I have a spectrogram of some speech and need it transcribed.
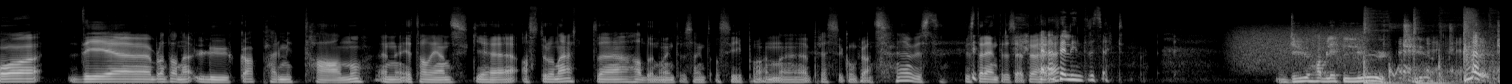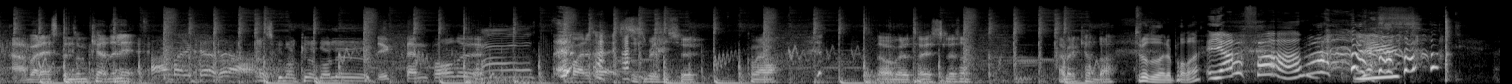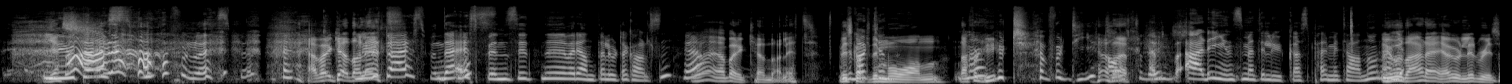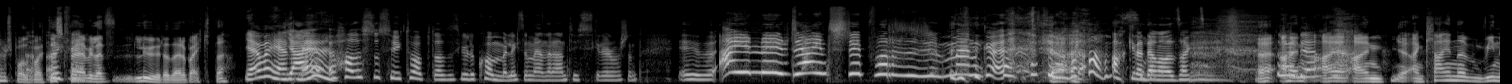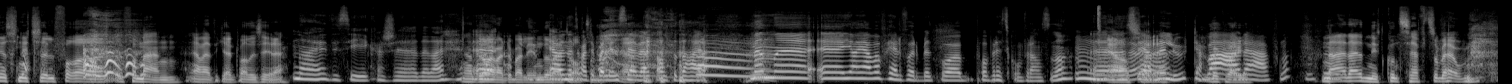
Og de, eh, blant annet Luca Parmitano, en italiensk eh, astronaut, eh, hadde noe interessant å si på en eh, pressekonferanse, hvis, hvis dere er interessert i å høre. Jeg er veldig interessert. Du har blitt lurt. Det er bare Espen som kødder litt. Han bare køder, Espen har kødda litt. Stygg fem på, du. Bare tøys. Ikke bli så sur. Kom igjen, da. Det var bare tøys, liksom. Jeg bare kødda. Trodde dere på det? Ja, faen! Yes. Lurt av Jeg bare kødda litt. Lurt av Espen. Det er Espen sitt eh, variant av Lurt av Karlsen. Ja, jeg bare kødda litt. Vi skal ikke til månen. Det er for dyrt. Det er for dyrt. Ja, det er- Er det ingen som heter Lucas Permitano? Nei, Jo, det er det. Jeg gjorde litt research på det, faktisk. Okay. For jeg ville lure dere på ekte. Jeg var helt Jeg med. hadde så sykt håpet at det skulle komme liksom en eller annen tysker eller noe sånn Ein I need einstein for mankind. Akkurat det han hadde sagt. Eh, Ein, ein, ein, ein kleine wienersnitzel for, for man. Jeg vet ikke helt hva de sier. Nei, de sier kanskje det der. Ja, du har vært i Berlin, du jeg har vet jo nettopp vært alt i Berlin, så det. jeg vet alt dette her. Men eh, eh, ja, jeg var helt forberedt på, på pressekonferanse nå, Mm, eh, Ja, så jeg ble lurt, ja. Hva er det her for noe? Nei, det er et nytt konsept som jeg jobber med.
